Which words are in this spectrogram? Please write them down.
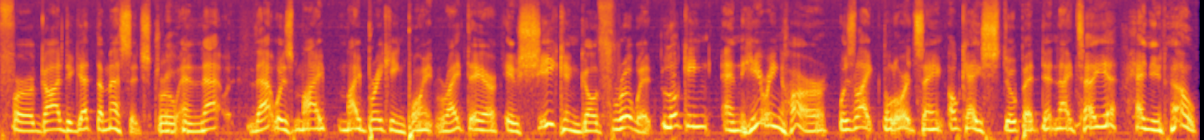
for God to get the message through, and that that was my my breaking point right there. If she can go through it, looking and hearing her was like the Lord saying, "Okay, stupid, didn't I tell you?" And you know,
